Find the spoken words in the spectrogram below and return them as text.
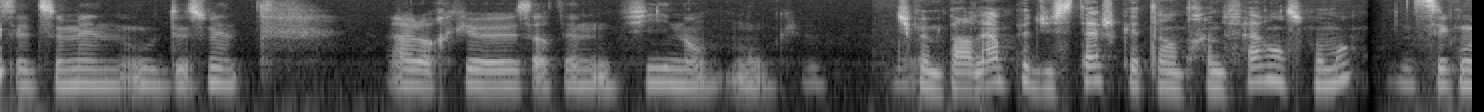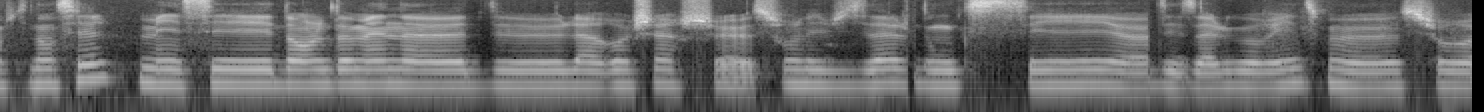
cette semaine ou deux semaines. Alors que certaines filles non. Donc tu peux me parler un peu du stage que tu es en train de faire en ce moment? C'est confidentiel, mais c'est dans le domaine euh, de la recherche euh, sur les visages. Donc c'est euh, des algorithmes sur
